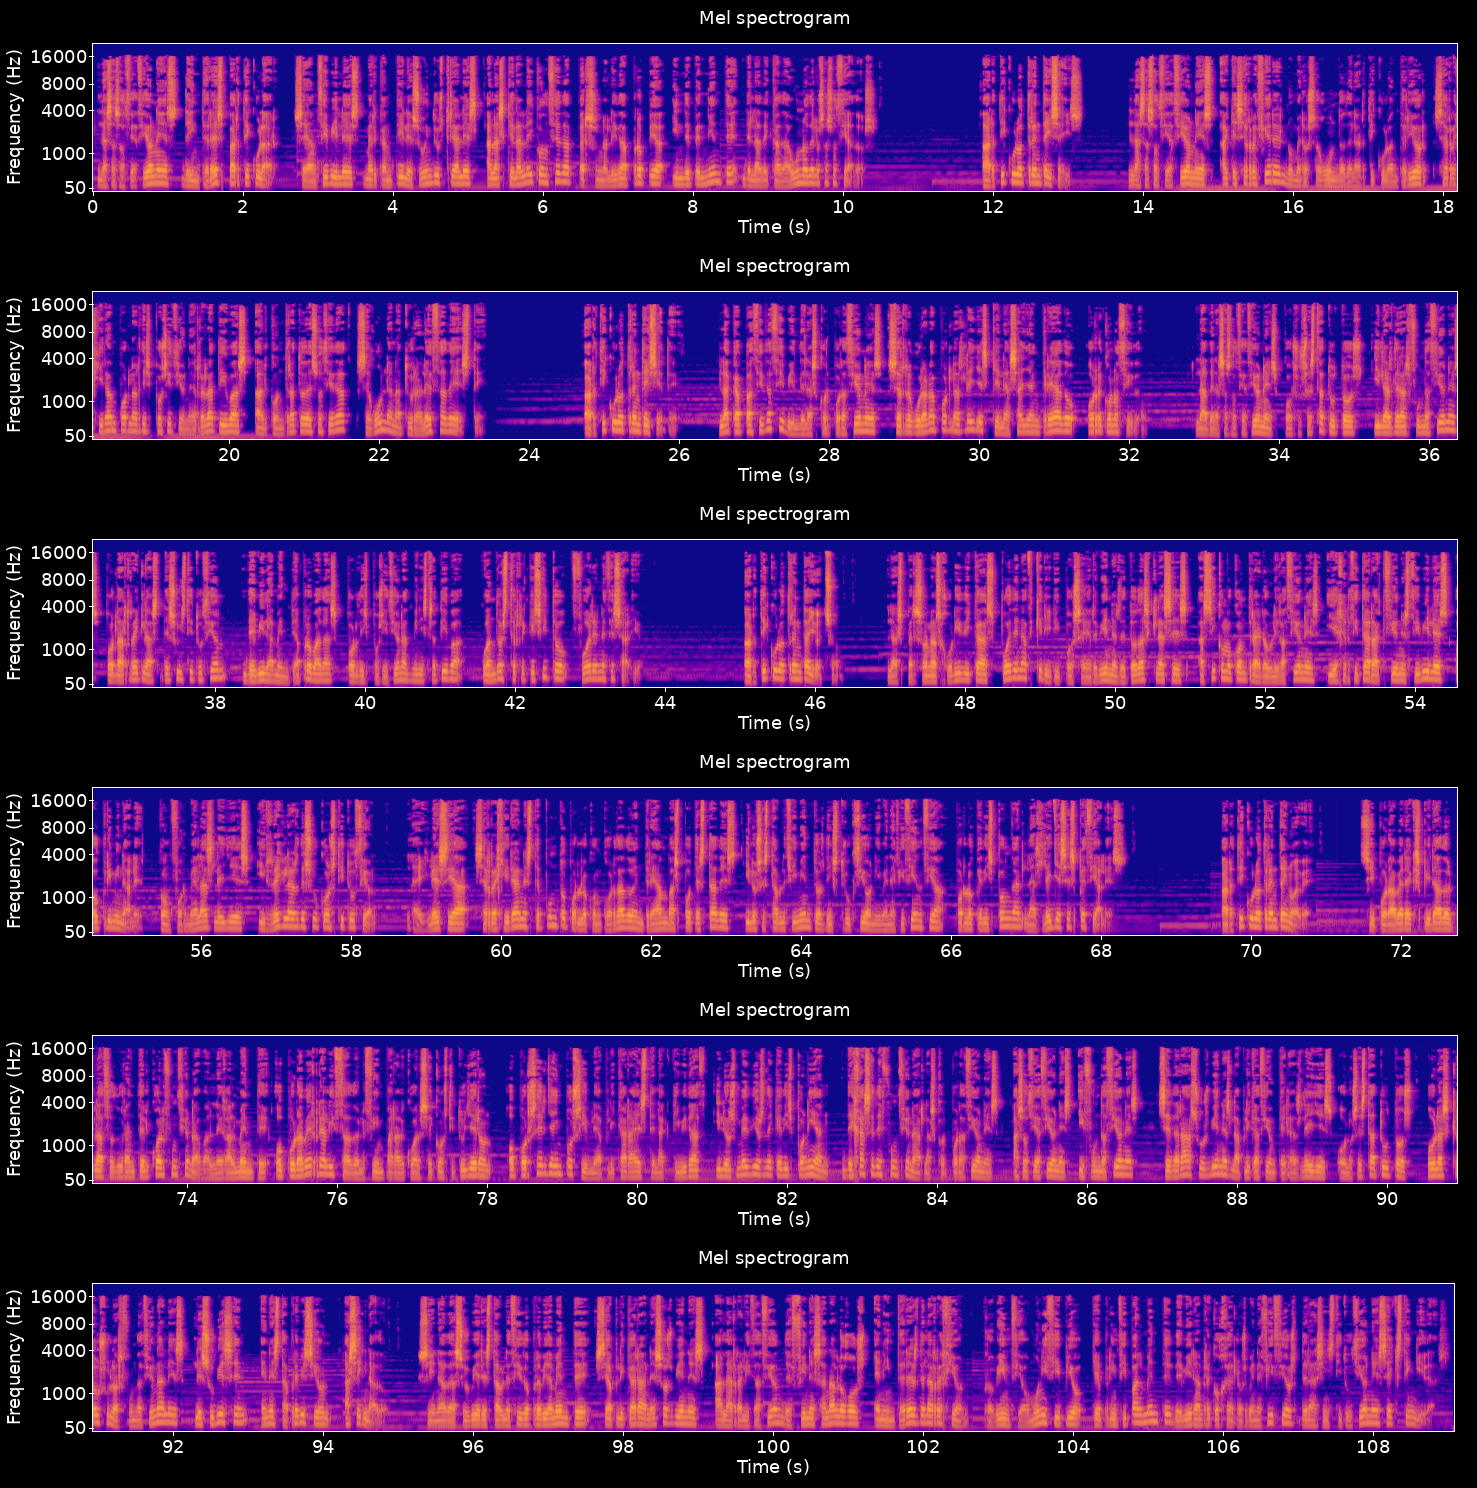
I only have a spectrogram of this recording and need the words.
las asociaciones de interés particular, sean civiles, mercantiles o industriales, a las que la ley conceda personalidad propia independiente de la de cada uno de los asociados. Artículo 36. Las asociaciones a que se refiere el número segundo del artículo anterior se regirán por las disposiciones relativas al contrato de sociedad según la naturaleza de éste. Artículo 37. La capacidad civil de las corporaciones se regulará por las leyes que las hayan creado o reconocido la de las asociaciones por sus estatutos y las de las fundaciones por las reglas de su institución debidamente aprobadas por disposición administrativa cuando este requisito fuere necesario. Artículo 38. Las personas jurídicas pueden adquirir y poseer bienes de todas clases, así como contraer obligaciones y ejercitar acciones civiles o criminales, conforme a las leyes y reglas de su constitución, la Iglesia se regirá en este punto por lo concordado entre ambas potestades y los establecimientos de instrucción y beneficencia por lo que dispongan las leyes especiales. Artículo 39. Si por haber expirado el plazo durante el cual funcionaban legalmente o por haber realizado el fin para el cual se constituyeron o por ser ya imposible aplicar a éste la actividad y los medios de que disponían dejase de funcionar las corporaciones, asociaciones y fundaciones, se dará a sus bienes la aplicación que las leyes o los estatutos o las cláusulas fundacionales les hubiesen en esta previsión asignado. Si nada se hubiera establecido previamente, se aplicarán esos bienes a la realización de fines análogos en interés de la región, provincia o municipio que principalmente debieran recoger los beneficios de las instituciones extinguidas.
